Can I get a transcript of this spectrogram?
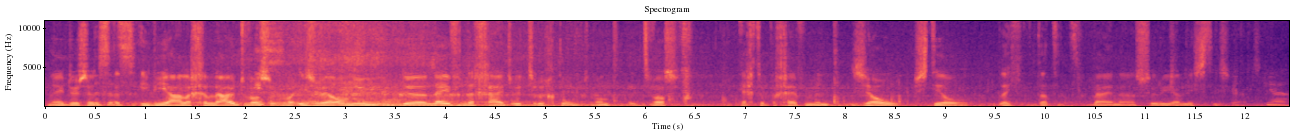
Nee, dus het, dus het... het ideale geluid was, is wel nu de levendigheid weer terugkomt. Want het was echt op een gegeven moment zo stil dat, je, dat het bijna surrealistisch werd. Ja.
